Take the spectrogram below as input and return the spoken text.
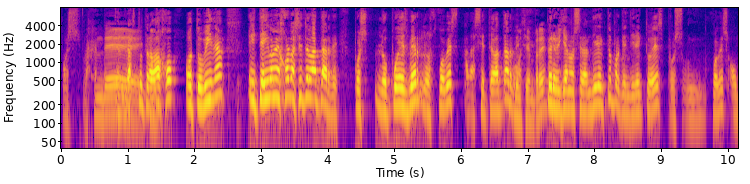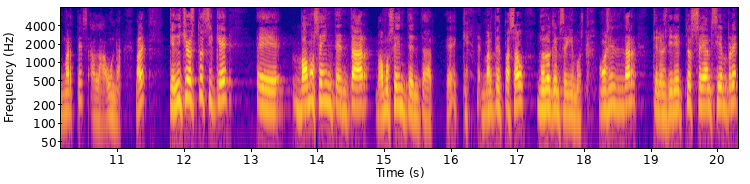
pues La gente. tendrás tu trabajo o tu vida y te iba mejor a las 7 de la tarde. Pues lo puedes ver los jueves a las 7 de la tarde. Como siempre. Pero ya no será en directo porque en directo es pues un jueves o un martes a la 1. ¿Vale? Que dicho esto, sí que eh, vamos a intentar, vamos a intentar, ¿eh? que el martes pasado no lo conseguimos. Vamos a intentar que los directos sean siempre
